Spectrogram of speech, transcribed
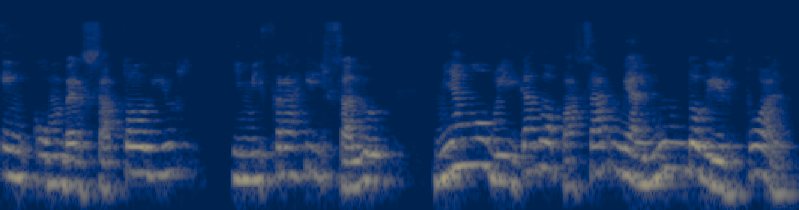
en conversatorios y mi frágil salud me han obligado a pasarme al mundo virtual.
